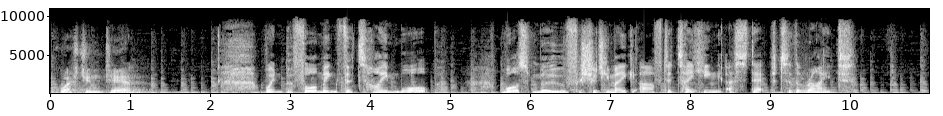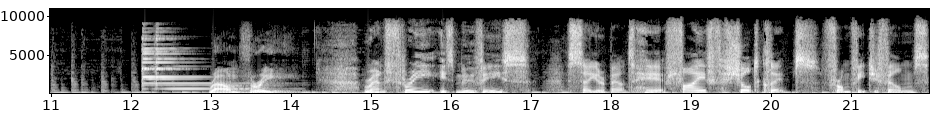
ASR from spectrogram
Question 10. When performing the time warp, what move should you make after taking a step to the right? Round 3. Round three is movies. So you're about to hear five short clips from feature films,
